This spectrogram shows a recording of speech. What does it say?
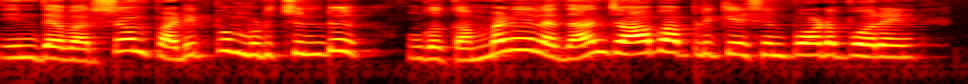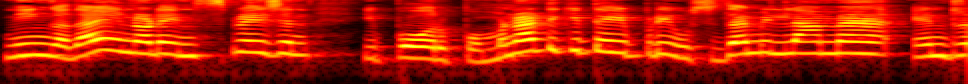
இந்த வருஷம் படிப்பு முடிச்சுண்டு உங்கள் கம்பெனியில் தான் ஜாப் அப்ளிகேஷன் போட போகிறேன் நீங்கள் தான் என்னோட இன்ஸ்பிரேஷன் இப்போ ஒரு பொம்மநாட்டிக்கிட்ட இப்படி உசிதம் இல்லாம என்று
